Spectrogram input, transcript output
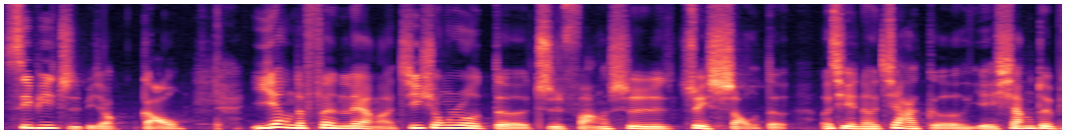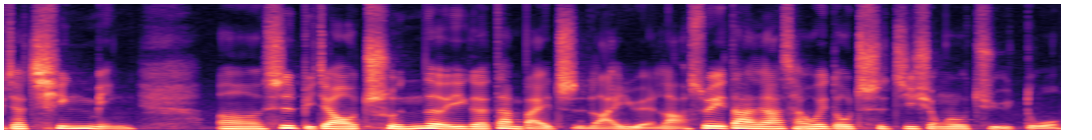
，CP 值比较高。一样的分量啊，鸡胸肉的脂肪是最少的，而且呢，价格也相对比较亲民，呃，是比较纯的一个蛋白质来源啦，所以大家才会都吃鸡胸肉居多。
